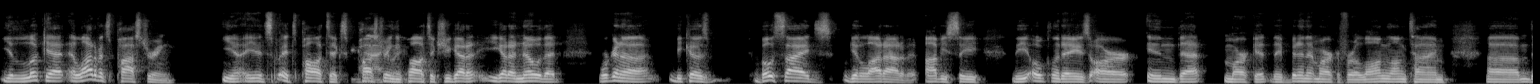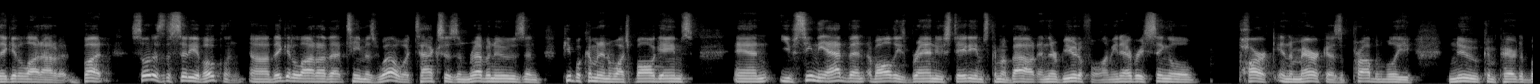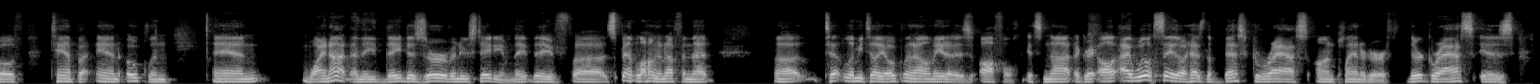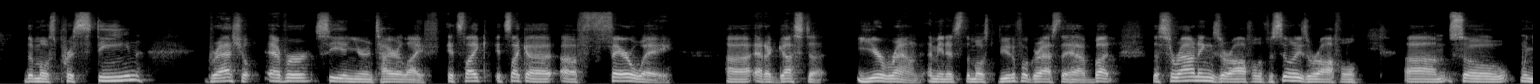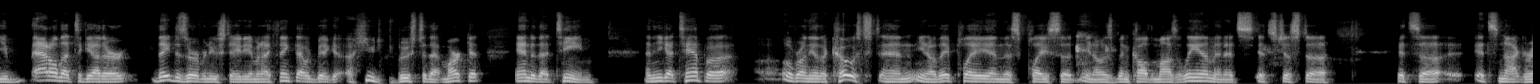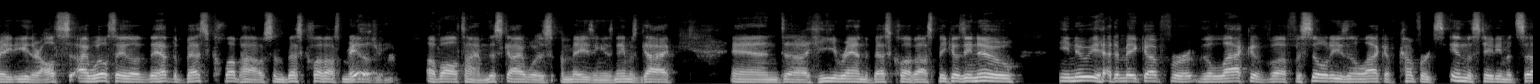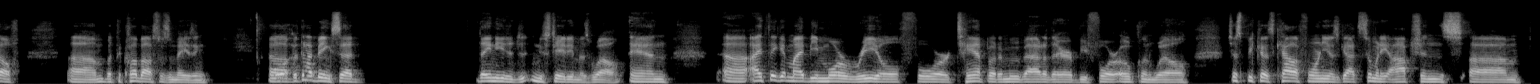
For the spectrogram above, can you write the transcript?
you look at a lot of it's posturing. You know, it's it's politics, exactly. posturing and politics. You gotta you gotta know that we're gonna because both sides get a lot out of it. Obviously, the Oakland A's are in that market. They've been in that market for a long, long time. Um, they get a lot out of it, but so does the city of Oakland. Uh, they get a lot out of that team as well with taxes and revenues and people coming in to watch ball games. And you've seen the advent of all these brand new stadiums come about, and they're beautiful. I mean, every single park in America is probably new compared to both Tampa and Oakland. And why not? And they they deserve a new stadium. They they've uh, spent long enough in that uh, t- let me tell you, Oakland Alameda is awful. It's not a great. I will say though, it has the best grass on planet Earth. Their grass is the most pristine grass you'll ever see in your entire life. It's like it's like a, a fairway uh, at Augusta year round. I mean, it's the most beautiful grass they have, but the surroundings are awful. The facilities are awful. Um, so when you add all that together, they deserve a new stadium, and I think that would be a, a huge boost to that market and to that team. And then you got Tampa over on the other coast, and you know they play in this place that you know has been called the Mausoleum, and it's it's just uh it's uh it's not great either. I'll I will say though they have the best clubhouse and the best clubhouse manager really? of all time. This guy was amazing. His name is Guy, and uh, he ran the best clubhouse because he knew he knew he had to make up for the lack of uh, facilities and the lack of comforts in the stadium itself. Um, but the clubhouse was amazing. Uh, well, but that being said, they needed a new stadium as well. And uh, I think it might be more real for Tampa to move out of there before Oakland will, just because California has got so many options um,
